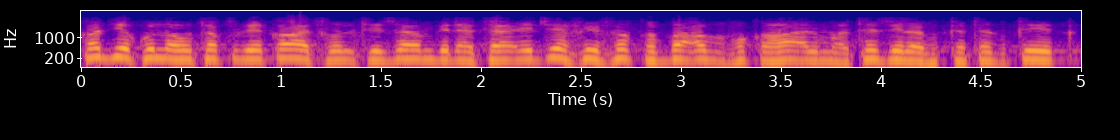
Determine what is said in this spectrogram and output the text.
قد يكون له تطبيقات والتزام بنتائجه في فقه بعض فقهاء المعتزلة كتدقيق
